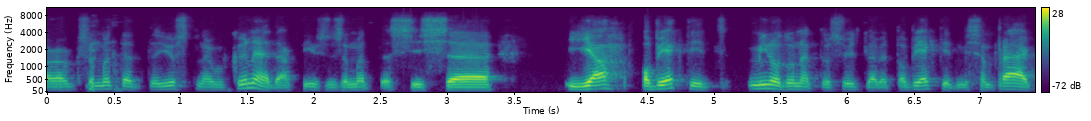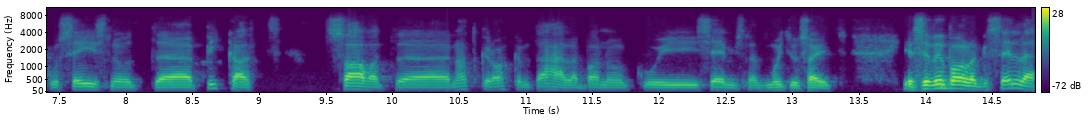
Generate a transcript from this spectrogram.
aga kui sa mõtled just nagu kõnede aktiivsuse mõttes, siis äh, jah, objektid, minu tunnetus ütleb, et objektid, mis on praegu seisnud äh, pikalt, saavad äh, natuke rohkem tähelepanu kui see, mis nad muidu said. ja see võib olla ka selle,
